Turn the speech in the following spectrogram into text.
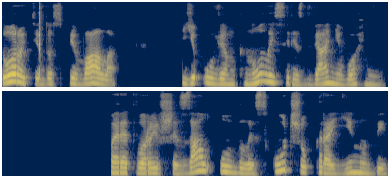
Дороті доспівала й увімкнулись різдвяні вогні. перетворивши зал у блискучу країну див.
